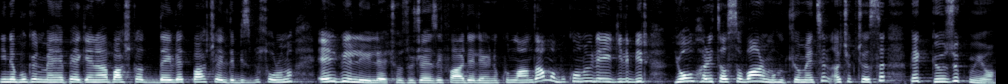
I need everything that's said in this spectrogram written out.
Yine bugün MHP Genel Başkanı Devlet Bahçeli de biz bu sorunu el birliğiyle çözeceğiz ifadelerini kullandı ama bu konuyla ilgili bir yol haritası var mı hükümetin? Açıkçası pek gözükmüyor.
